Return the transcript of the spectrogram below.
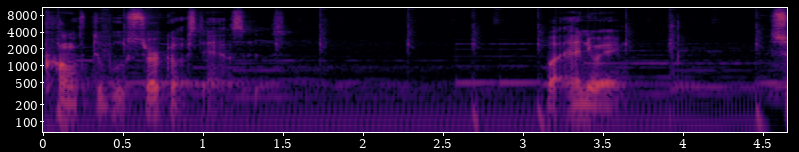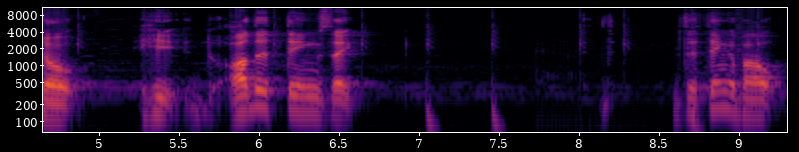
comfortable circumstances. But anyway, So he other things like the thing about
